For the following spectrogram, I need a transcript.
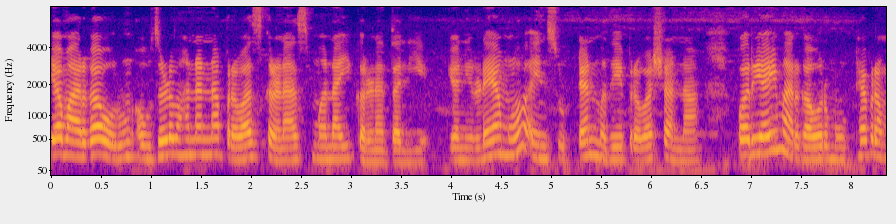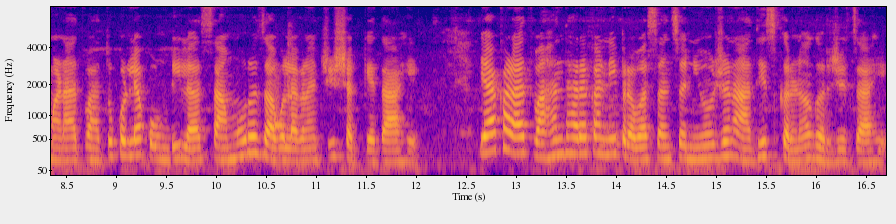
या मार्गावरून अवजड वाहनांना प्रवास करण्यास मनाई करण्यात आली आहे. या निर्णयामुळं ऐन सुट्ट्यांमध्ये प्रवाशांना पर्यायी मार्गावर मोठ्या प्रमाणात वाहतुकडल्या कोंडीला सामोरं जावं लागण्याची शक्यता आहे. या काळात वाहनधारकांनी प्रवासांचं नियोजन आधीच करणं गरजेचं आहे.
